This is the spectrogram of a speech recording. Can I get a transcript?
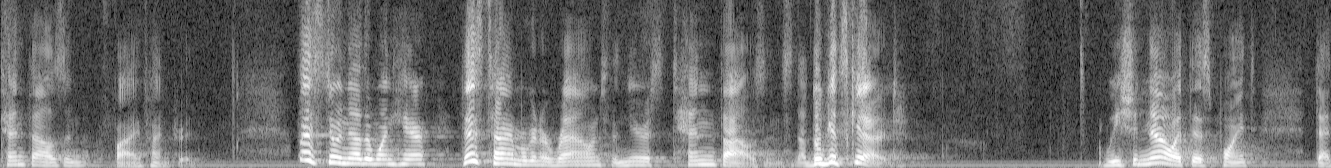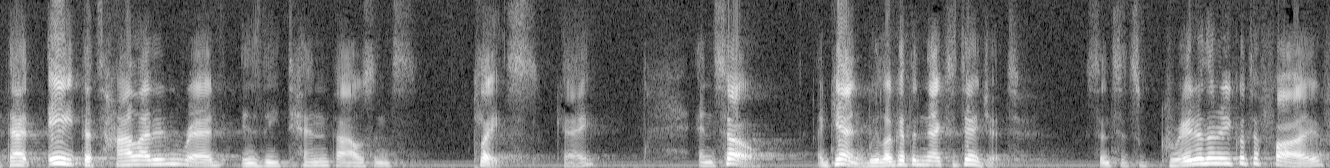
10,500. Let's do another one here. This time we're going to round to the nearest 10 thousands. Now don't get scared. We should know at this point that that 8 that's highlighted in red is the 10 thousandths place. Okay? And so, again, we look at the next digit. Since it's greater than or equal to 5,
